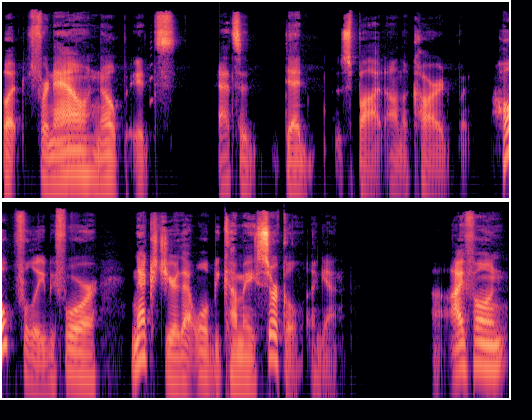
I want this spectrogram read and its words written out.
But for now, nope, it's that's a dead spot on the card. But hopefully, before Next year, that will become a circle again. Uh, iPhone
